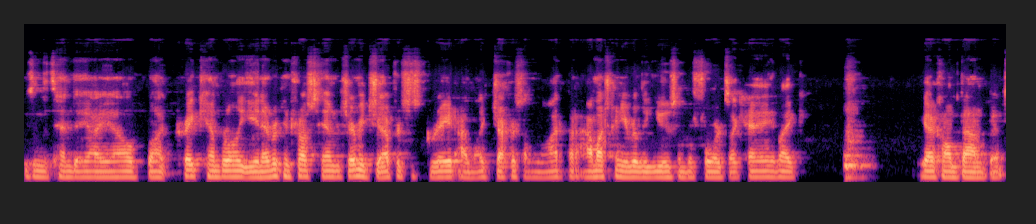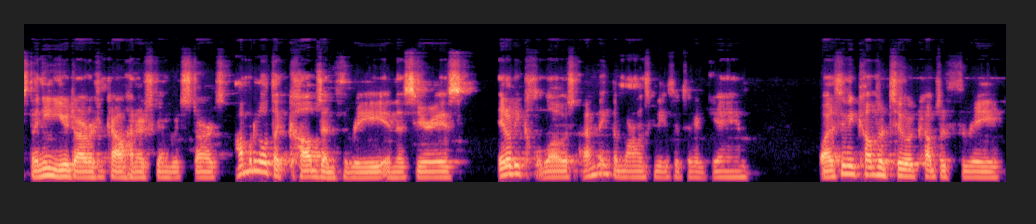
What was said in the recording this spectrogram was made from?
is in the 10 day IL, but Craig Kimbrel, you never can trust him. Jeremy Jeffress is great. I like Jeffress a lot, but how much can you really use him before it's like, hey, like you gotta calm down a bit. So they need you, Darvish, and Kyle Henderson, which starts. I'm gonna go with the Cubs and three in this series. It'll be close. I think the Marlins can easily take a game, but it's gonna be Cubs are two and Cubs are three.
